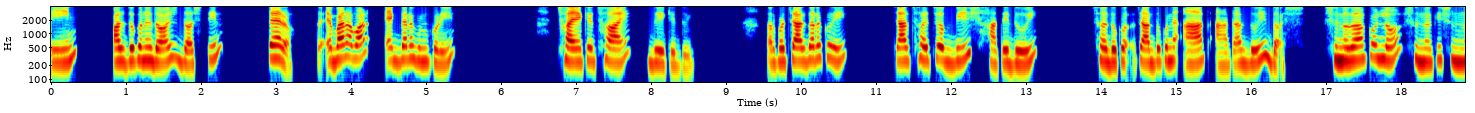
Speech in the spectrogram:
তিন, পাঁচ দোকানে দশ দশ তিন, তেরো। তো এবার আবার এক দ্বারা গুণ করি, ছয় একে ছয়, দুই একে দুই। তারপর চার দ্বারা করি চার ছয় চব্বিশ, হাতে দুই, ছয় দোক, চার দোকানে আট আট আর দুই, দশ। শূন্য দ্বারা করল, শূন্য কি শূন্য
